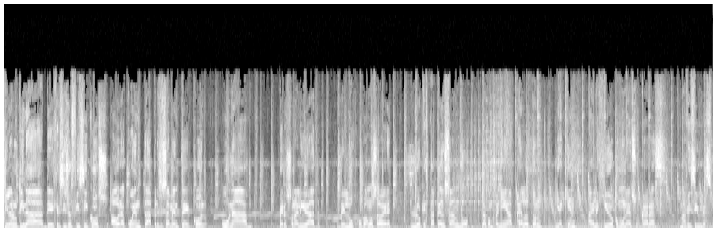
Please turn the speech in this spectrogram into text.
Y la rutina de ejercicios físicos ahora cuenta precisamente con una personalidad de lujo. Vamos a ver lo que está pensando la compañía Peloton y a quién ha elegido como una de sus caras más visibles.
